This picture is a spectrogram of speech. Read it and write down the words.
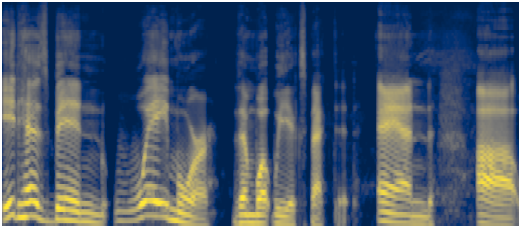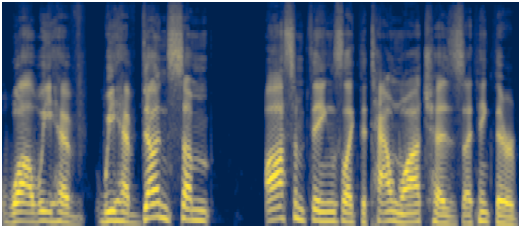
It has been way more than what we expected, and uh, while we have we have done some awesome things like the Town Watch has, I think they're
